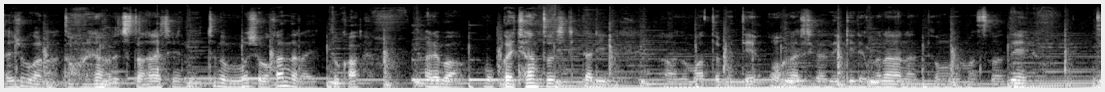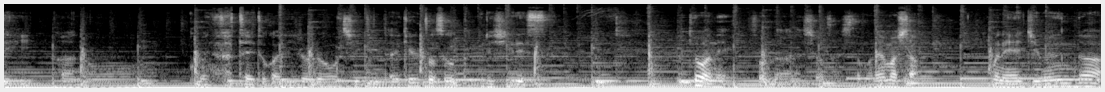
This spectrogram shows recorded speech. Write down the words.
大丈夫かなと思いながらちょっと話してるんでちょっともし分かんないとかあればもう一回ちゃんとしっかりあのまとめてお話ができればななんて思いますので是非あのコメントだったりとかでいろいろ教えていただけるとすごく嬉しいです。今日はねそんな話をさせてもらいました。まね、自分が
